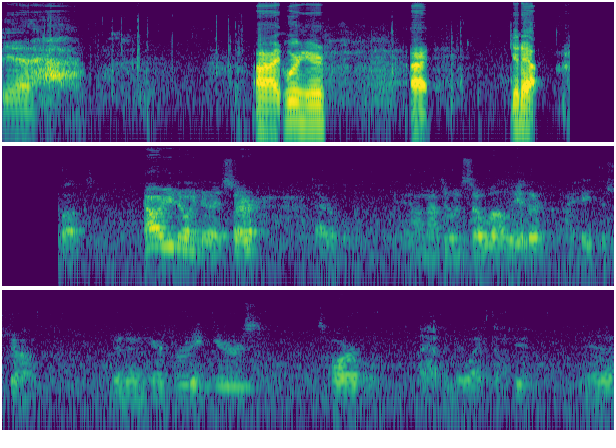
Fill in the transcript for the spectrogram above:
Yeah. Alright, we're here. Alright, get out. How are you doing today, sir? Terrible. Yeah, I'm not doing so well either. I hate this job. Been in here for eight years. It's horrible. What happened to your wife, don't you? Yeah,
